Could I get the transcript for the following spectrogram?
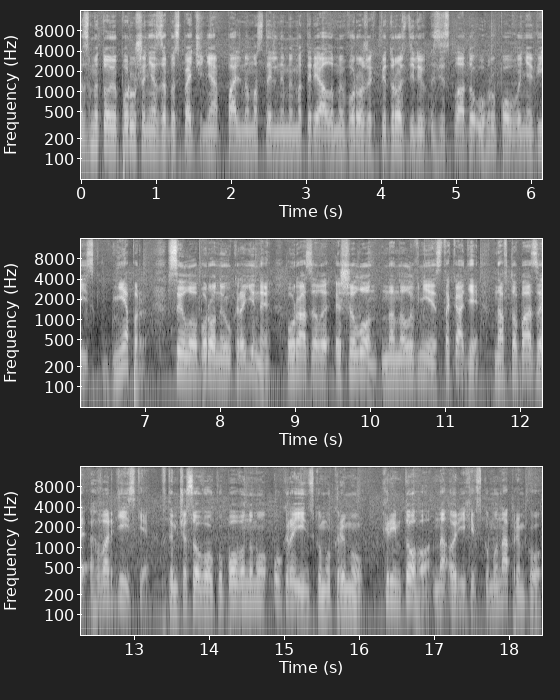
з метою порушення забезпечення пально-мастильними матеріалами ворожих підрозділів зі складу угруповування військ Дніпр, Сили оборони України уразили ешелон на наливній естакаді нафтобази Гвардійське тимчасово окупованому українському Криму. Крім того, на Оріхівському напрямку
